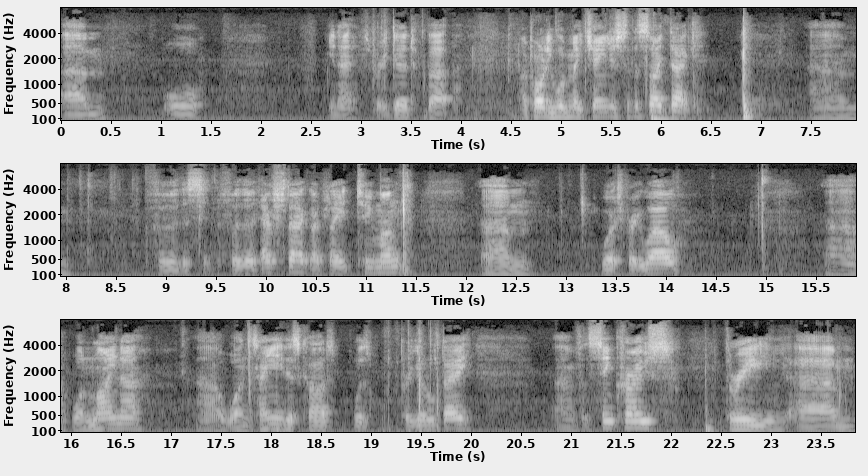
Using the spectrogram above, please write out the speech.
Um, or, you know, it's pretty good. But I probably would make changes to the side deck. Um, for the for the extra deck, I played two Monk. Um, works pretty well. Uh, one liner, uh, one Tangy. This card was pretty good all day. Um, for the synchros, three um,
